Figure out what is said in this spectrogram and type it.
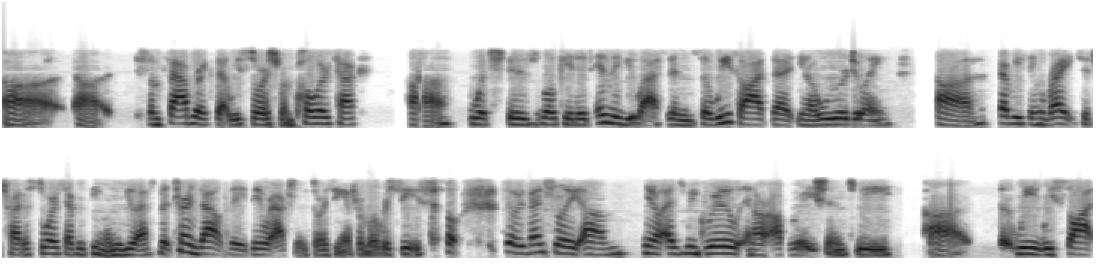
uh, uh, some fabric that we source from Polartec, uh, which is located in the U.S. And so we thought that you know we were doing uh, everything right to try to source everything in the U.S. But it turns out they they were actually sourcing it from overseas. So so eventually, um, you know, as we grew in our operations, we uh, we we sought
